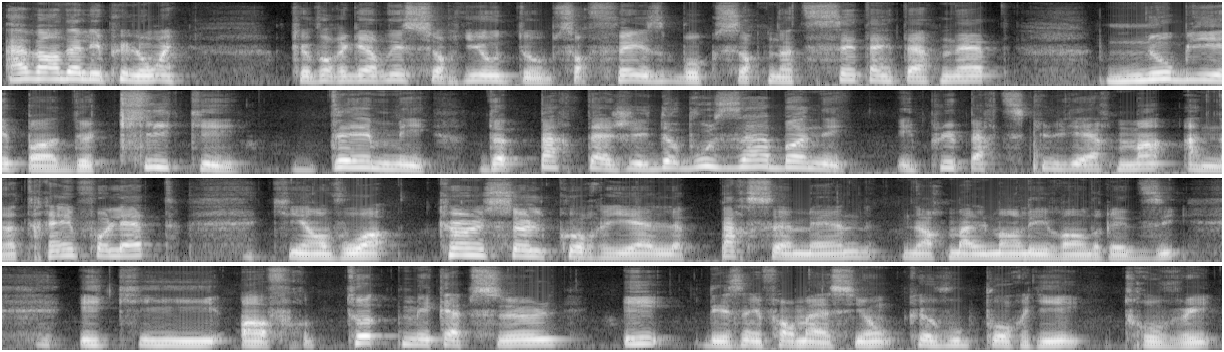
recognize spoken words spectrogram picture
Avant d'aller plus loin, que vous regardez sur YouTube, sur Facebook, sur notre site Internet, n'oubliez pas de cliquer d'aimer, de partager, de vous abonner, et plus particulièrement à notre infolette qui envoie qu'un seul courriel par semaine, normalement les vendredis, et qui offre toutes mes capsules et des informations que vous pourriez trouver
